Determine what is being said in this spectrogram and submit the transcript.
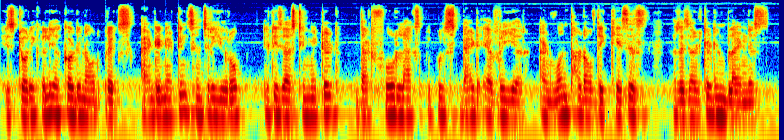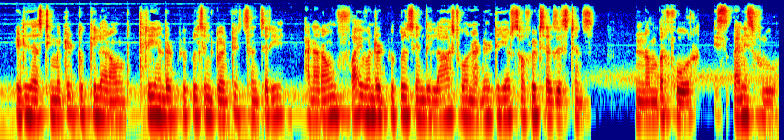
historically occurred in outbreaks and in 18th century Europe it is estimated that 4 lakhs people died every year and one third of the cases resulted in blindness. It is estimated to kill around 300 people in 20th century and around 500 people in the last 100 years of its existence. Number 4. Spanish flu.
